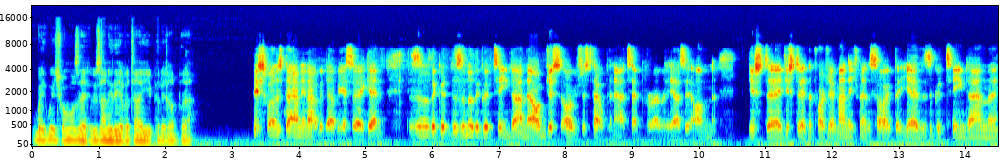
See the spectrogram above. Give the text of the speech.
Which, which one was it? It was only the other day you put it up there. This one's down in Abu Dhabi. So again, there's another good there's another good team down there. I'm just I was just helping out temporarily as it on just uh, just doing the project management side. But yeah, there's a good team down there.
